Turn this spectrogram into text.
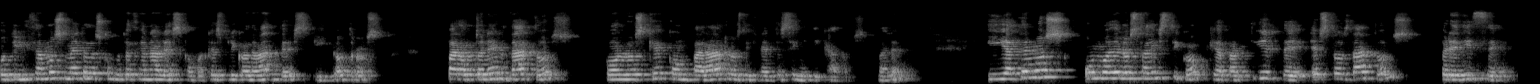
utilizamos métodos computacionales, como el que he explicado antes y otros, para obtener datos con los que comparar los diferentes significados. ¿vale? Y hacemos un modelo estadístico que a partir de estos datos predice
